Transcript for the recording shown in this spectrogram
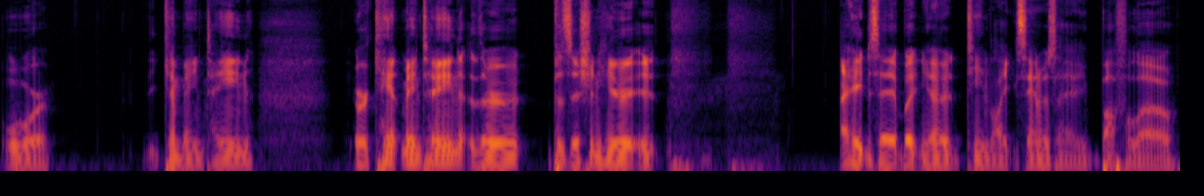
or can maintain or can't maintain their position here, it I hate to say it, but you know, a team like San Jose, Buffalo,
